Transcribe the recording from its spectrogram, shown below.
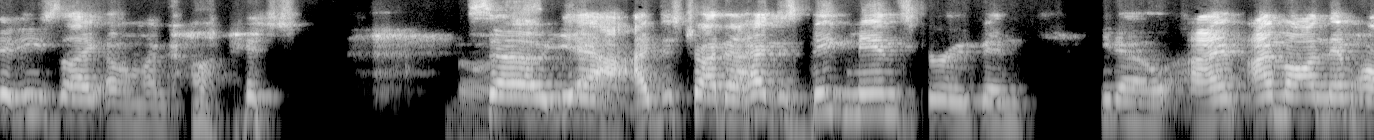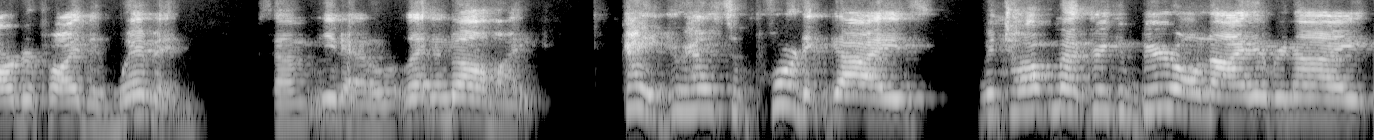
and he's like, "Oh my gosh." Nice. So yeah, I just tried to. I had this big men's group, and you know, I'm I'm on them harder probably than women. So I'm, you know, letting them know I'm like, hey, your health's important, guys. We've been talking about drinking beer all night, every night.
